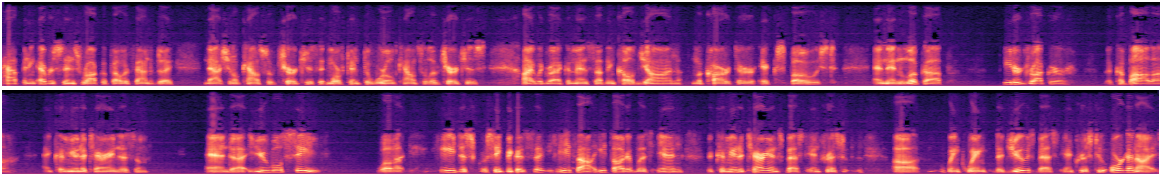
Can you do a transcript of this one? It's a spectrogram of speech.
happening ever since Rockefeller founded the National Council of Churches that morphed into the World Council of Churches. I would recommend something called John MacArthur Exposed, and then look up Peter Drucker, the Kabbalah, and communitarianism, and uh, you will see what he just see because he thought he thought it was in the communitarians' best interest, uh, wink, wink, the Jews' best interest to organize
